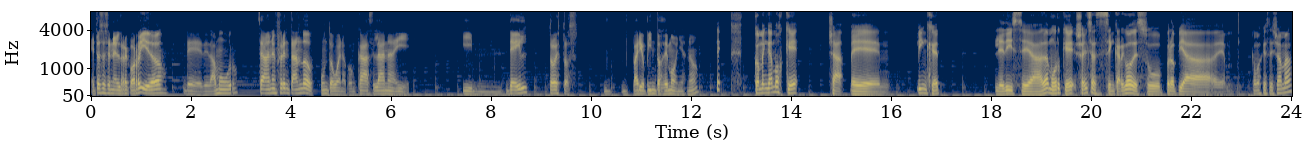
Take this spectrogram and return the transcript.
Entonces, en el recorrido de, de Damur, se van enfrentando junto, bueno, con Cass, Lana y, y mm, Dale, todos estos variopintos demonios, ¿no? Convengamos que ya eh, Pinhead le dice a Damur que ya él ya se encargó de su propia. eh, ¿Cómo es que se llama?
